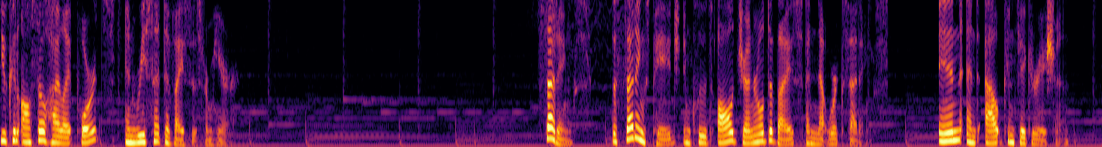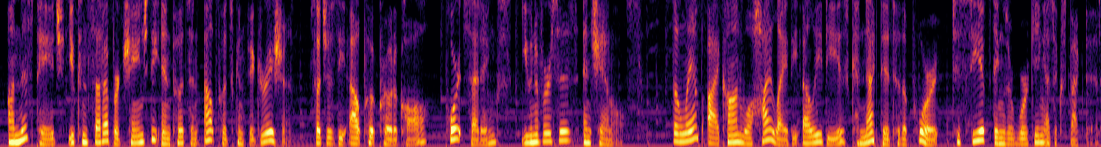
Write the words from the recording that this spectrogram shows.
You can also highlight ports and reset devices from here. Settings. The Settings page includes all general device and network settings in and out configuration. On this page, you can set up or change the inputs and outputs configuration, such as the output protocol, port settings, universes, and channels. The lamp icon will highlight the LEDs connected to the port to see if things are working as expected.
